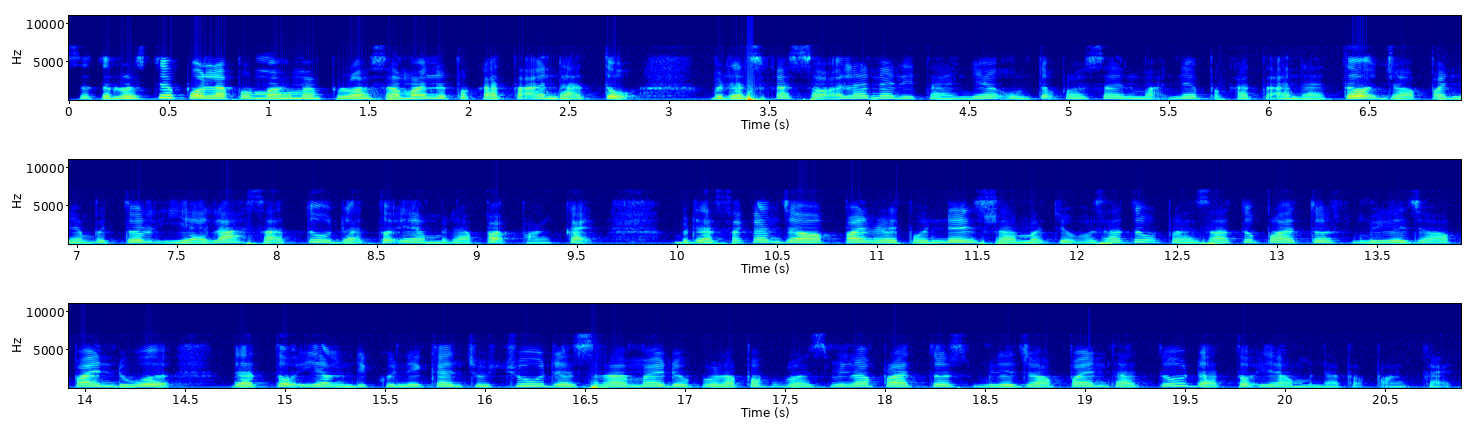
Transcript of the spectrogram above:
Seterusnya pola pemahaman perluasan makna perkataan datuk. Berdasarkan soalan yang ditanya untuk perluasan makna perkataan datuk, jawapan yang betul ialah satu datuk yang mendapat pangkat. Berdasarkan jawapan responden seramai 71.1% memilih jawapan dua datuk yang dikurniakan cucu dan seramai 28.9% memilih jawapan satu datuk yang mendapat pangkat.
